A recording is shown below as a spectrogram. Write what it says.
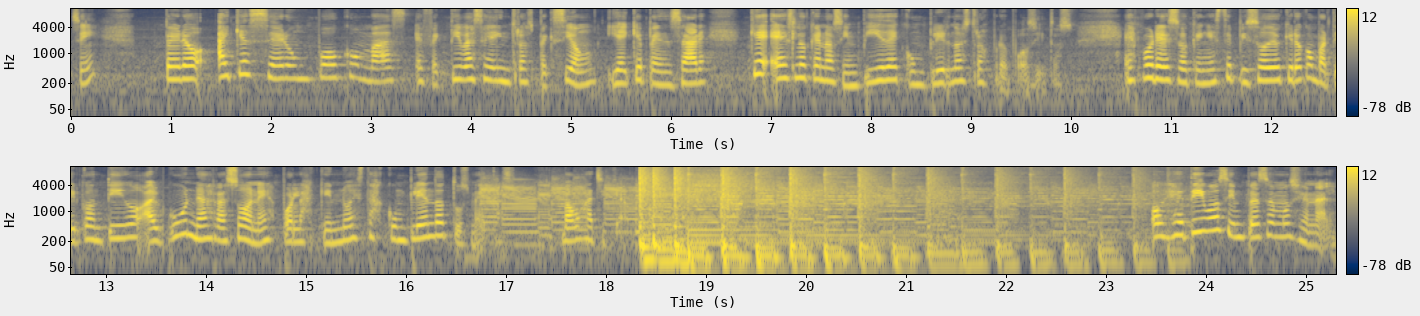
¿Sí? Pero hay que hacer un poco más efectiva esa introspección y hay que pensar qué es lo que nos impide cumplir nuestros propósitos. Es por eso que en este episodio quiero compartir contigo algunas razones por las que no estás cumpliendo tus metas. Vamos a chequear. Objetivos sin peso emocional.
